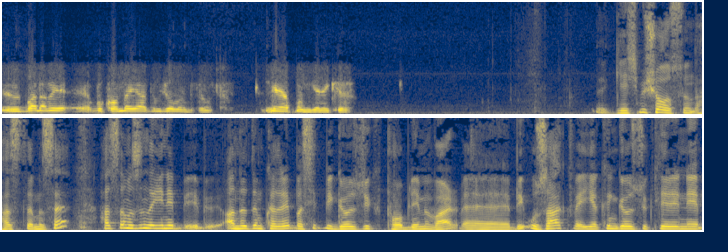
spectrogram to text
E, bana bir e, bu konuda yardımcı olur musunuz? Ne yapmam gerekiyor? geçmiş olsun hastamıza. Hastamızın da yine anladığım kadarıyla basit bir gözlük problemi var. Ee, bir uzak ve yakın gözlüklerini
